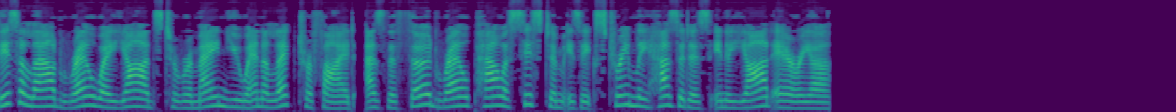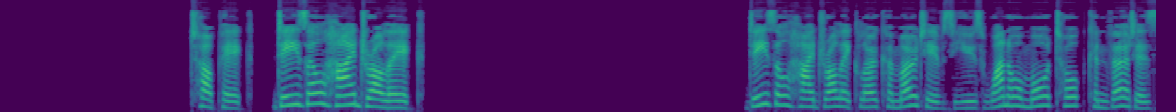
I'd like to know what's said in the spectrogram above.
This allowed railway yards to remain UN electrified, as the third rail power system is extremely hazardous in a yard area. Diesel hydraulic Diesel hydraulic locomotives use one or more torque converters,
